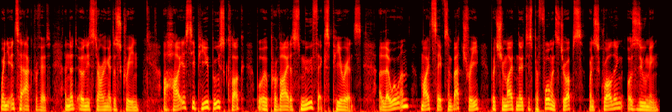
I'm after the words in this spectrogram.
when you interact with it, and not only staring at the screen. A higher CPU boost clock will provide a smooth experience. A lower one might save some battery, but you might notice performance drops when scrolling or zooming.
